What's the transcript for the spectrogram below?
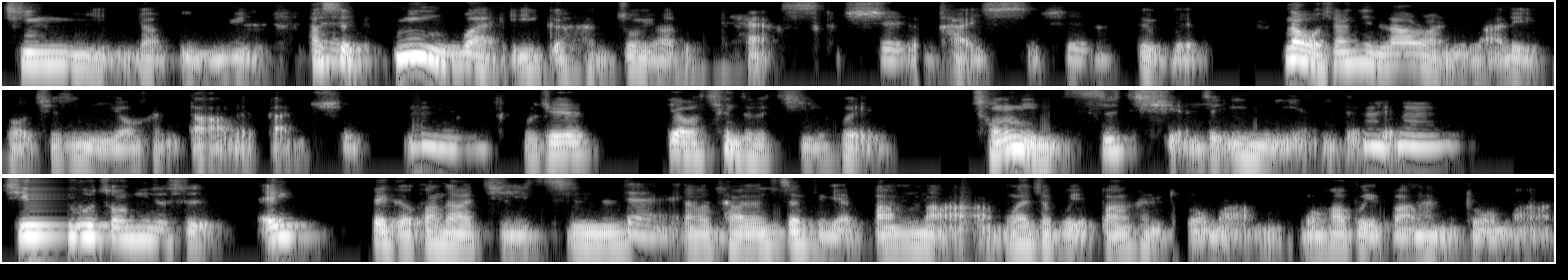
经营，要营运，它是另外一个很重要的 task，是。开始，是，对不对？那我相信拉软你来了以后，其实你有很大的感触，嗯，我觉得要趁这个机会。从你之前这一年，对不对？几乎中心就是，哎，贝壳放大集资，对，然后台湾政府也帮忙，外交部也帮很多忙，文化部也帮很多忙，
